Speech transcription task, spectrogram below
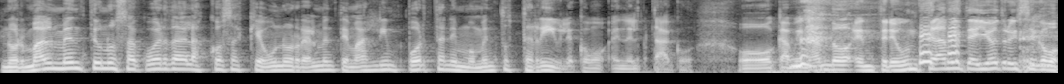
normalmente uno se acuerda de las cosas que a uno realmente más le importan en momentos terribles, como en el taco. O caminando entre un trámite y otro y dice como,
